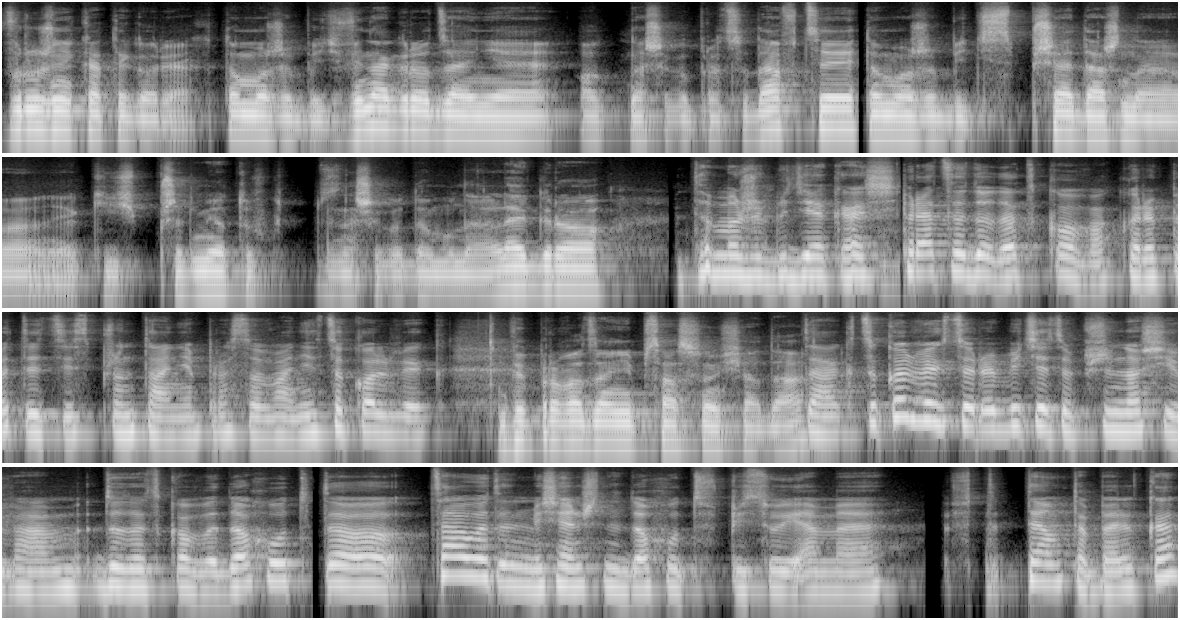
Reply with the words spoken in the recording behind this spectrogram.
w różnych kategoriach. To może być wynagrodzenie od naszego pracodawcy, to może być sprzedaż na jakichś przedmiotów z naszego domu na Allegro. To może być jakaś praca dodatkowa, korepetycje, sprzątanie, prasowanie, cokolwiek. Wyprowadzanie psa sąsiada. Tak, cokolwiek co robicie, co przynosi wam dodatkowy dochód, to cały ten miesięczny dochód wpisujemy w tę tabelkę.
